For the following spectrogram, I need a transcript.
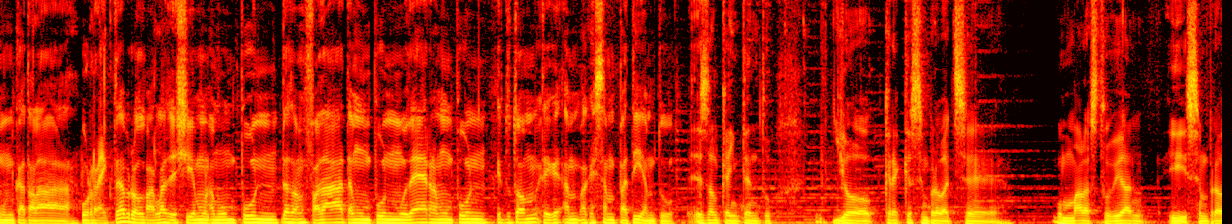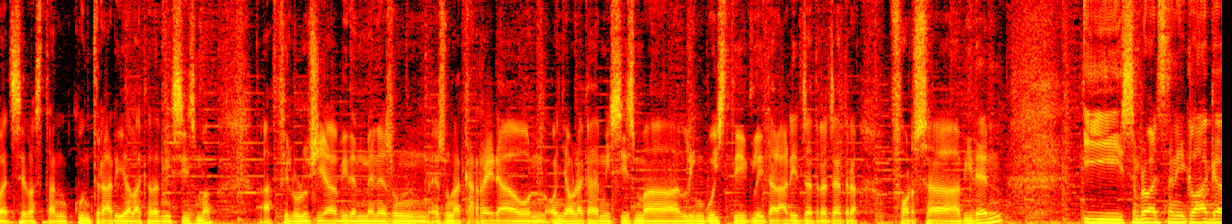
un català correcte, però parles així amb un, amb un punt desenfadat, amb un punt modern, amb un punt que tothom té amb aquesta empatia amb tu. és el que intento. Jo crec que sempre vaig ser un mal estudiant i sempre vaig ser bastant contrari a l'academicisme. A filologia, evidentment, és, un, és una carrera on, on hi ha un academicisme lingüístic, literari, etc etc força evident i sempre vaig tenir clar que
